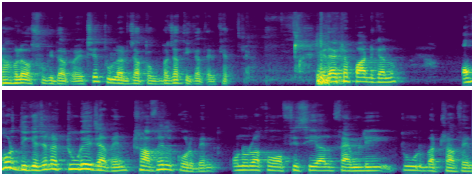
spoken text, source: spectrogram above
না হলে অসুবিধা রয়েছে তুলার জাতক বা জাতিকাদের ক্ষেত্রে। এটা একটা পার্ট গেল। অপরদিকে যারা ট্যুরে যাবেন ট্রাভেল করবেন, কোনো রকম অফিসিয়াল ফ্যামিলি ট্যুর বা ট্রাভেল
